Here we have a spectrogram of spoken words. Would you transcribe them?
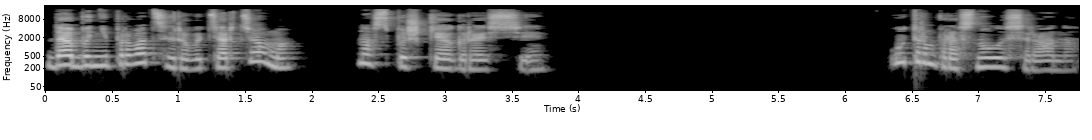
дабы не провоцировать Артема на вспышки агрессии. Утром проснулась рано.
